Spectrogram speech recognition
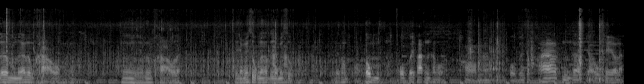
เริ่มเนื้อเริ่มขาวนี่เริ่มขาวแล้วแต่ยังไม่สุกนะครับแต่ยังไม่สุกครับครับเดี๋ยวต้องต้มอบไว้พักหนึ่งครับผมหอมนะอบไปสักพักหนึ่งก็จะโอเคแล้วล่ะ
